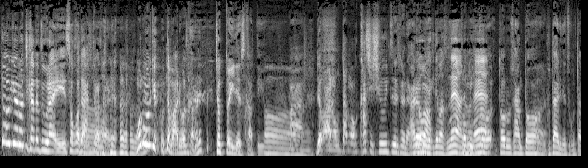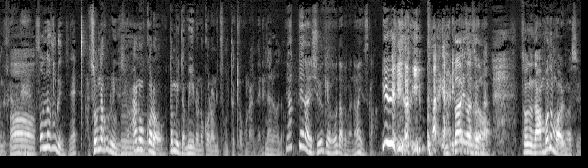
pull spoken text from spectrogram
東京の地下鉄ぐらいそこで走ってますからね。物置の歌もありますからね。ちょっといいですかっていう。はい。でもあの歌も歌詞秀逸ですよね。あれは、まあできてますねあれは富ねと徹さんと二人で作ったんですけどね、ああそんな古いんですね。そんな古いんですよ。あの頃トミーとミーノの頃に作った曲なんでね。なるほど。やってない宗教の歌とかないんですか？いやいやいっぱいありいっぱいありまますよそんなななんぼでもありますよ。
